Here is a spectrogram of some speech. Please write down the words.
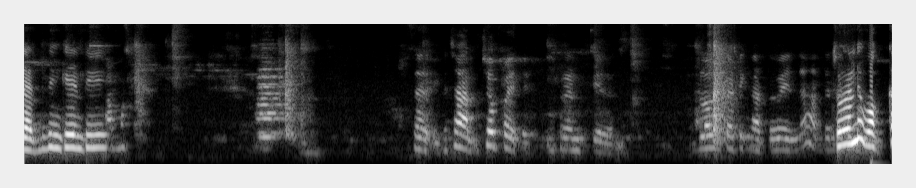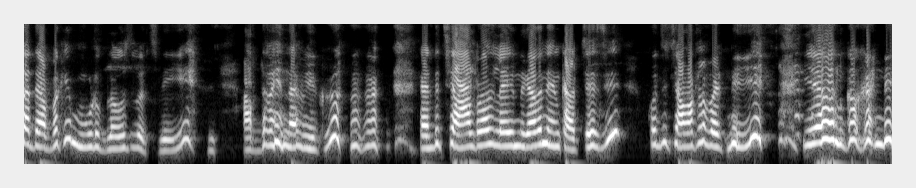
రెడ్ ఇంకేంటి? సరే ఇక చాలు. చెప్పు అయితే ఫ్రెండ్స్కి ఏదైనా. బ్లౌజ్ కటింగ్ అర్థమైందా? అర్థం చూడండి ఒక్క దెబ్బకి మూడు బ్లౌజులు వచ్చినాయి. అర్థమైందా మీకు? అంటే చాలా రోజులు అయింది కదా నేను కట్ చేసి కొంచెం చెమటలు పట్టినాయి. ఏమనుకోకండి.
